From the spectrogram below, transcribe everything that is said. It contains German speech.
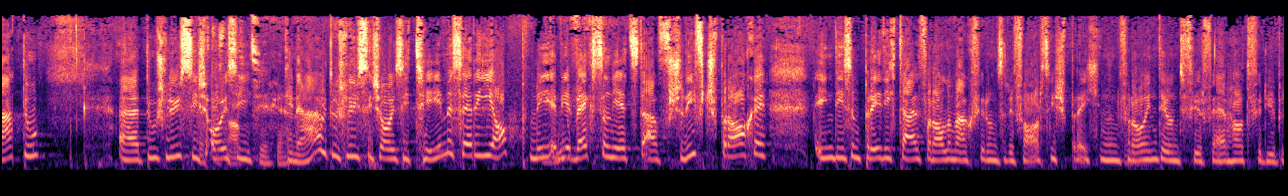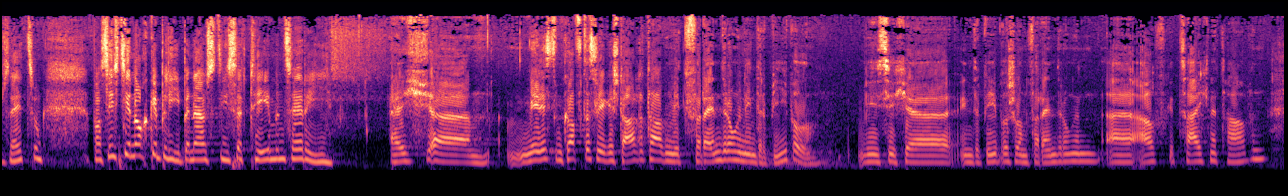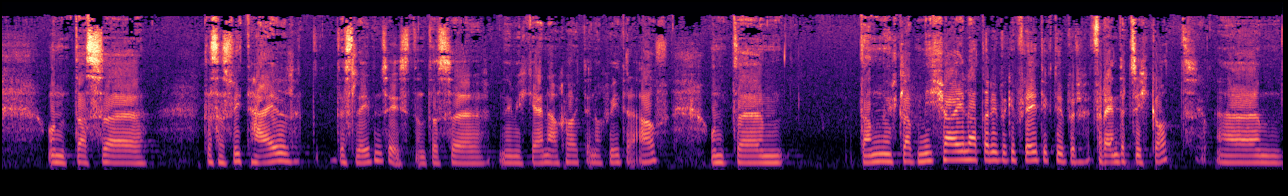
Matthew. Äh, du schließt unsere, genau, du schließt unsere Themenserie ab. Wir, wir, wechseln jetzt auf Schriftsprache in diesem Predigteil, vor allem auch für unsere Farsi sprechenden Freunde und für Ferhat für die Übersetzung. Was ist dir noch geblieben aus dieser Themenserie? Ich, äh, mir ist im Kopf, dass wir gestartet haben mit Veränderungen in der Bibel, wie sich äh, in der Bibel schon Veränderungen äh, aufgezeichnet haben und dass, äh, dass das wie Teil des Lebens ist. Und das äh, nehme ich gerne auch heute noch wieder auf. Und ähm, dann, ich glaube, Michael hat darüber gepredigt, über verändert sich Gott, ja. ähm,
